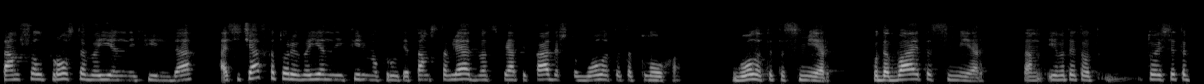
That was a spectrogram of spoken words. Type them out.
там шел просто военный фильм, да, а сейчас, которые военные фильмы крутят, там вставляют 25-й кадр, что голод – это плохо, голод – это смерть, худоба – это смерть, там, и вот это вот, то есть это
